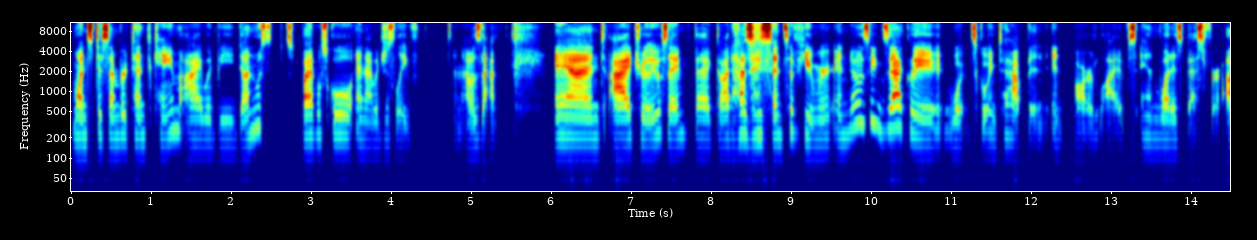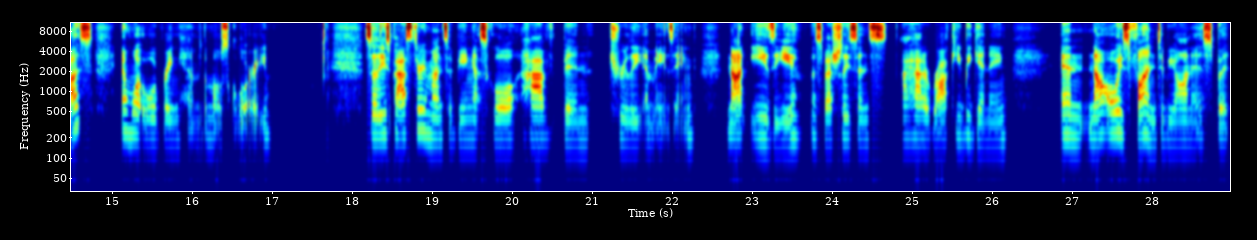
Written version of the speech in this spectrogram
once December 10th came, I would be done with Bible school and I would just leave. And that was that. And I truly will say that God has a sense of humor and knows exactly what's going to happen in our lives and what is best for us and what will bring Him the most glory. So, these past three months of being at school have been truly amazing. Not easy, especially since I had a rocky beginning, and not always fun, to be honest, but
